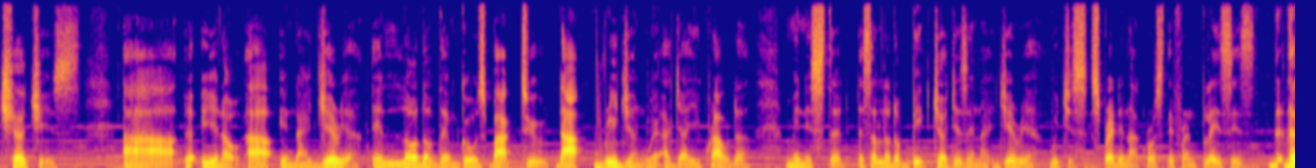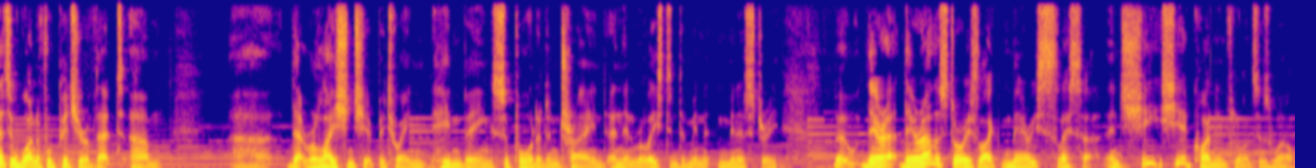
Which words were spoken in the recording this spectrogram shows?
churches, uh, you know, uh, in Nigeria, a lot of them goes back to that region where Ajayi Crowther ministered. There's a lot of big churches in Nigeria, which is spreading across different places. That's a wonderful picture of that. Um, uh, that relationship between him being supported and trained and then released into ministry. But there are, there are other stories like Mary Slessor, and she, she had quite an influence as well.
